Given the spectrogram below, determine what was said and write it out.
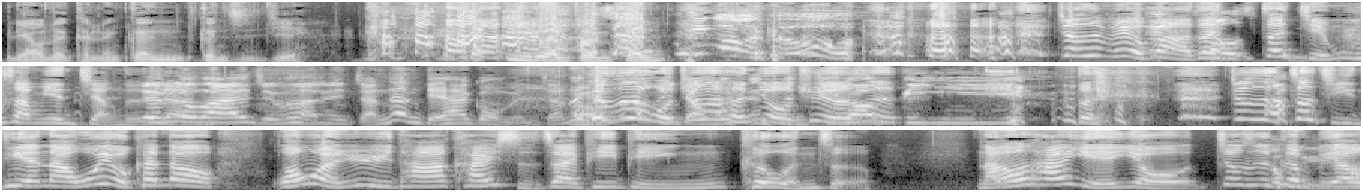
聊的可能更更直接，议论纷纷。听哦，可恶！就是没有办法在 在节目上面讲的，没有办法在节目上面讲。那你等一下跟我们讲。那可是我觉得很有趣的是，对，就是这几天呢、啊，我有看到王婉玉她开始在批评柯文哲，然后他也有就是更不要，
